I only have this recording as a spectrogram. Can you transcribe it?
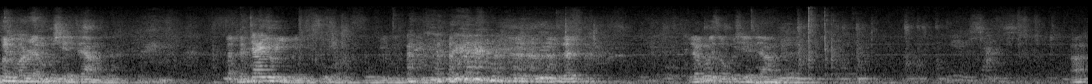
为什么人不写这样子？人家又以为你是我的福音，人人为什么不写这样子？没有象形啊，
